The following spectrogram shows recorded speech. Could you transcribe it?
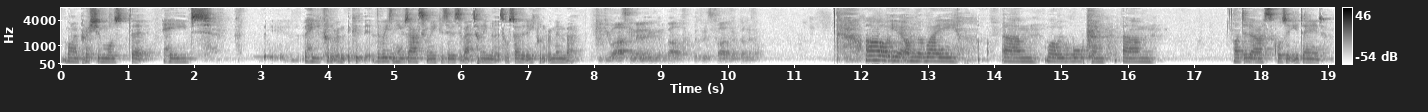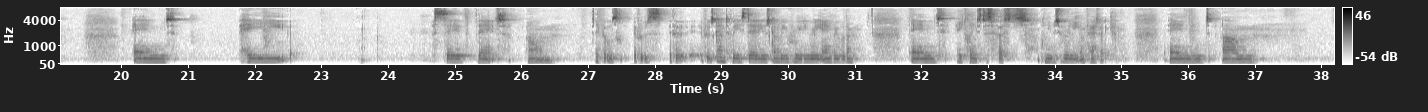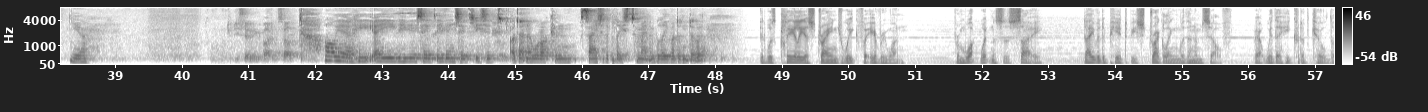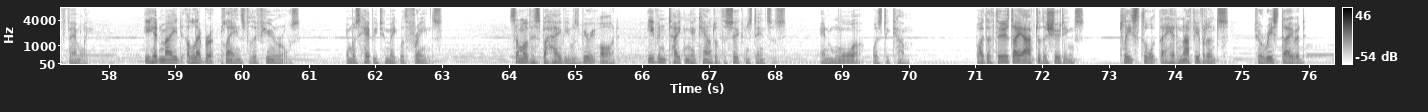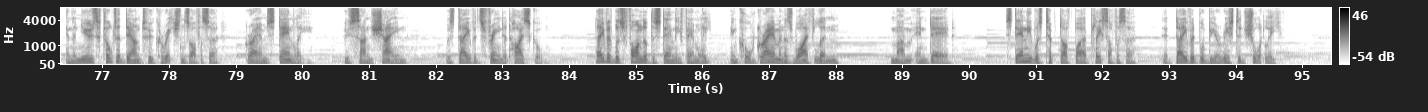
My impression was that he'd he couldn't. Because the reason he was asking me because it was about 20 minutes or so that he couldn't remember. Did you ask him anything about whether his father had done it? Oh yeah, on the way um, while we were walking, um, I did ask, "Was it your dad?" And he said that um, if it was if it was if it if it was going to be his dad, he was going to be really really angry with him, and he clenched his fists and he was really emphatic, and um, yeah. Did he say anything about himself? Oh yeah, he, he he said he then said he said I don't know what I can say to the police to make them believe I didn't do it. It was clearly a strange week for everyone. From what witnesses say, David appeared to be struggling within himself about whether he could have killed the family. He had made elaborate plans for the funerals and was happy to meet with friends. Some of his behaviour was very odd, even taking account of the circumstances, and more was to come. By the Thursday after the shootings, police thought they had enough evidence to arrest David, and the news filtered down to corrections officer Graham Stanley, whose son Shane was David's friend at high school. David was fond of the Stanley family and called Graham and his wife Lynn mum and dad. Stanley was tipped off by a police officer that David would be arrested shortly.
